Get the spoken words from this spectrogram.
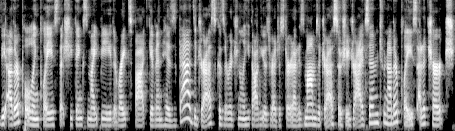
the other polling place that she thinks might be the right spot given his dad's address, because originally he thought he was registered at his mom's address. So she drives him to another place at a church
